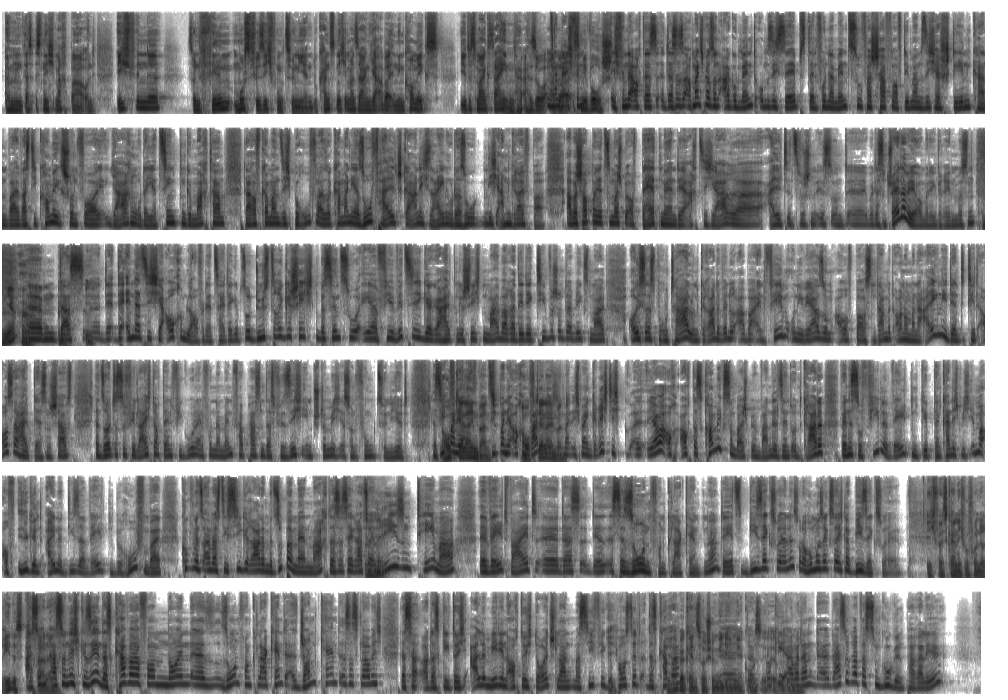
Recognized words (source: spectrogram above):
Ähm, das ist nicht machbar. Und ich finde, so ein Film muss für sich funktionieren. Du kannst nicht immer sagen, ja, aber in den Comics das mag sein, also aber na, ist find, mir wurscht. Ich finde auch, dass das ist auch manchmal so ein Argument, um sich selbst ein Fundament zu verschaffen, auf dem man sicher stehen kann, weil was die Comics schon vor Jahren oder Jahrzehnten gemacht haben, darauf kann man sich berufen. Also kann man ja so falsch gar nicht sein oder so nicht angreifbar. Aber schaut man jetzt zum Beispiel auf Batman, der 80 Jahre alt inzwischen ist und äh, über dessen Trailer wir ja unbedingt reden müssen, ja. ähm, das, äh, der, der ändert sich ja auch im Laufe der Zeit. Da gibt so düstere Geschichten bis hin zu eher viel witziger gehaltenen Geschichten Geschichten. Mal war er detektivisch unterwegs, mal äußerst brutal. Und gerade wenn du aber ein Filmuniversum aufbaust und damit auch nochmal eine eigene Identität außerhalb dessen schaffst, dann solltest du vielleicht auch deinen Figuren ein Fundament verpassen, das für sich eben stimmig ist und funktioniert. Das sieht Auf man der ja, Leinwand. sieht man ja auch im Auf Wandel. Der Leinwand. Ich meine, ich mein, richtig, äh, ja, aber auch, auch, dass Comics zum Beispiel im Wandel sind. Und gerade wenn es so viele Welten gibt, dann kann ich mich immer auf irgendeine dieser Welten berufen, weil gucken wir uns an, was DC gerade mit Superman macht. Das ist ja gerade so ein mhm. Riesenthema äh, weltweit weltweit, äh, dass der ist der Sohn von Clark Kent, ne? Der jetzt bisexuell ist oder homosexuell? Ich glaube bisexuell. Ich weiß gar nicht, wovon du redest. Hast du, hast du nicht gesehen? Das Cover vom neuen äh, Sohn von Clark Kent, äh, John Kent ist es, glaube ich. Das, oh, das geht durch alle Medien, auch durch Deutschland, massiv viel gepostet. Das Cover. Ich habe ja kein Social Media mehr groß. Dann, okay, äh, aber dann äh, hast du gerade was zum Googeln parallel.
